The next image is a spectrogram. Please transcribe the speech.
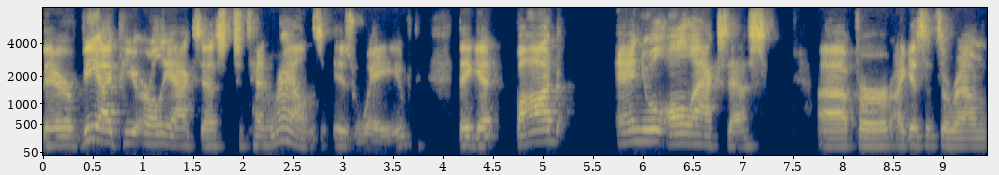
Their VIP early access to 10 rounds is waived. They get BOD annual all access uh, for, I guess it's around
